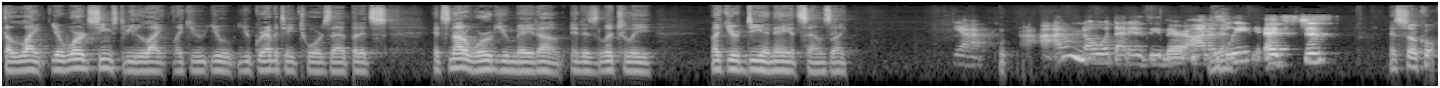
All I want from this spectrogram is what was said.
the light. Your word seems to be light. Like you you you gravitate towards that but it's It's not a word you made up. It is literally like your DNA. It sounds like. Yeah, I don't know what that is either. Honestly, yeah. it's just. It's so cool.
